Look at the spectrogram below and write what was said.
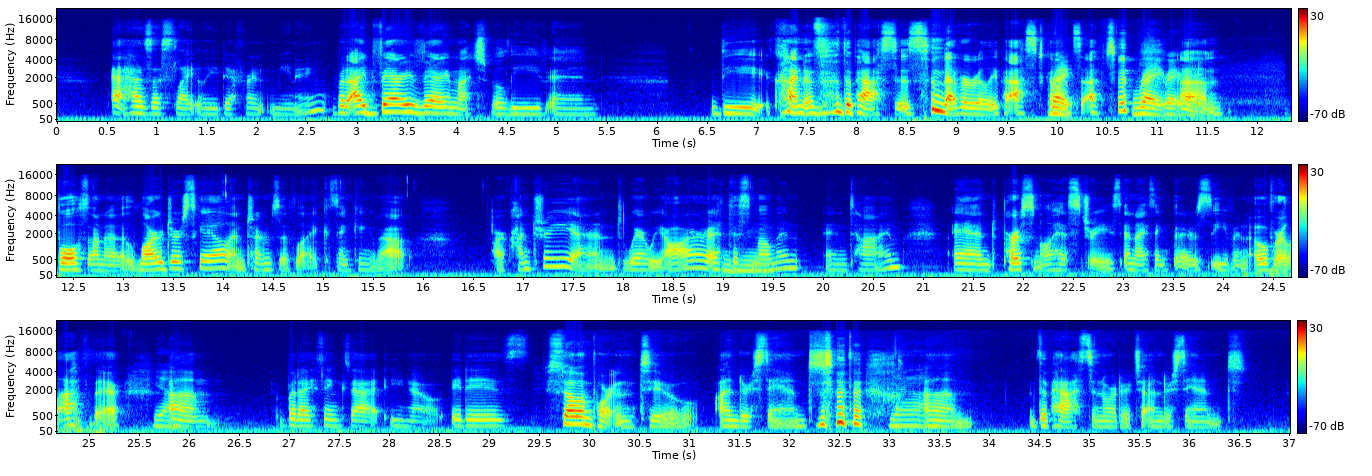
it has a slightly different meaning, but I very, very much believe in the kind of the past is never really past concept. Right, right, right. right. Um, both on a larger scale in terms of like thinking about our country and where we are at mm-hmm. this moment in time and personal histories and i think there's even overlap there yeah. Um, but i think that you know it is so important to understand yeah. um, the past in order to understand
